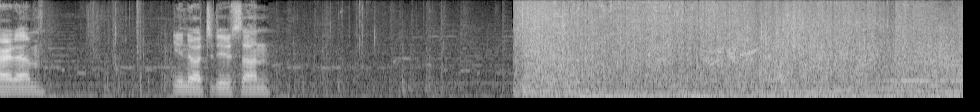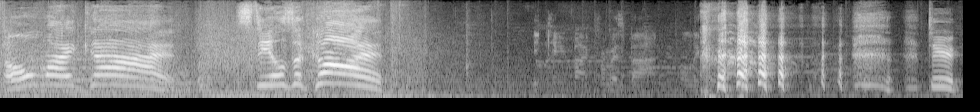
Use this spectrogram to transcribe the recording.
Alright, um. You know what to do, son. Oh my god! Steel's a god! He came back from his bat. Only Dude,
